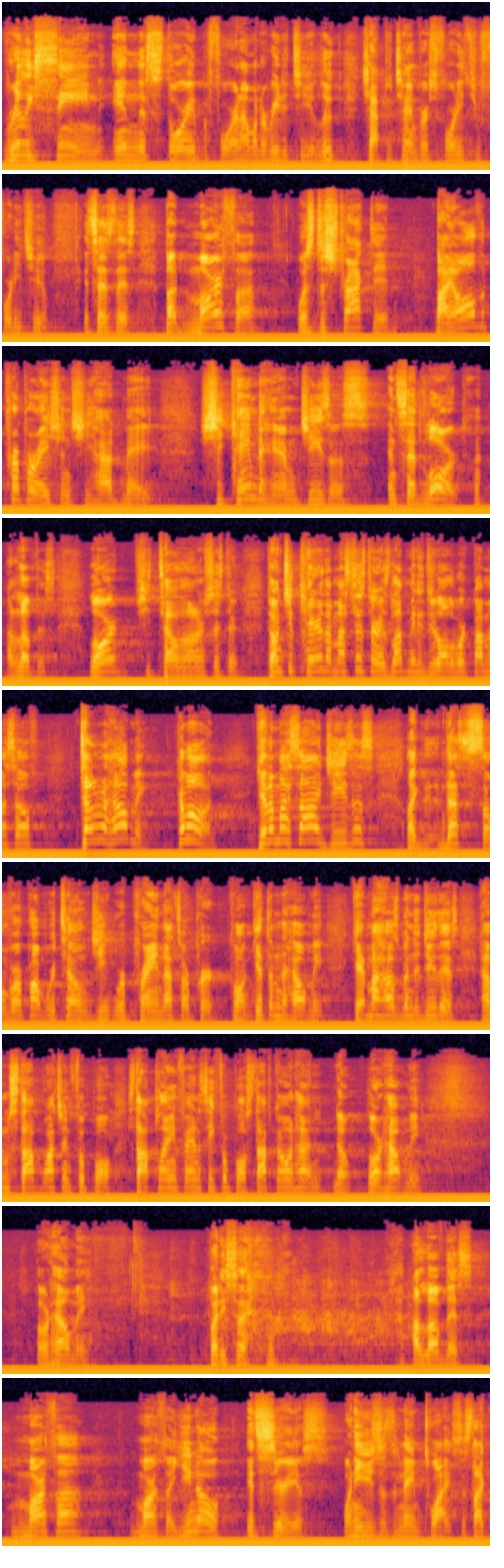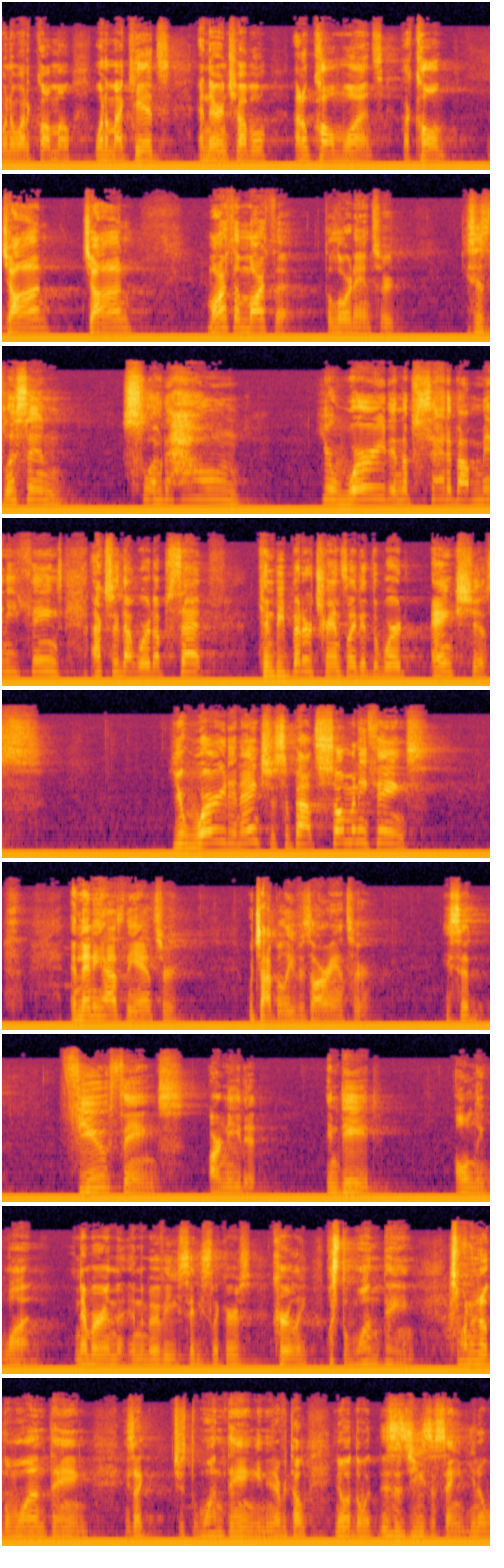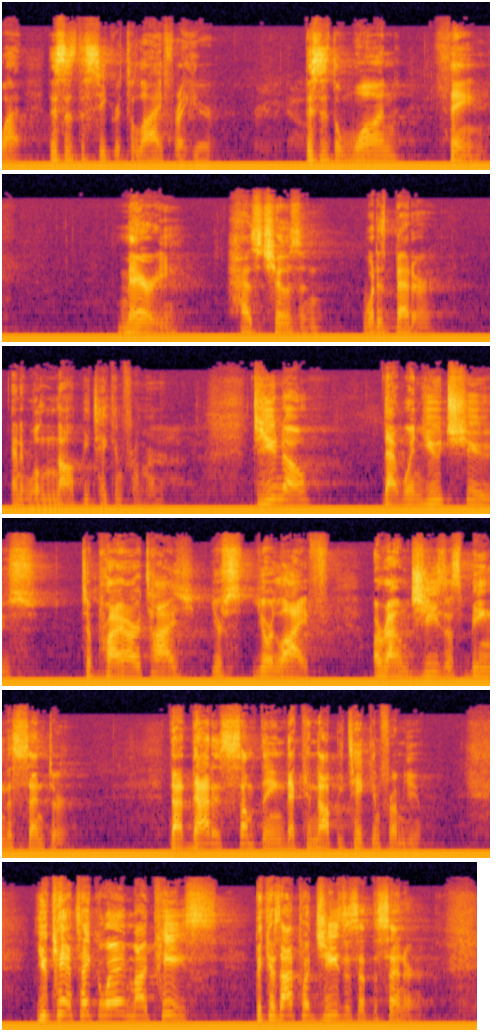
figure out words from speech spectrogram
really seen in this story before. And I want to read it to you Luke chapter 10, verse 40 through 42. It says this But Martha was distracted by all the preparations she had made, she came to him, Jesus, and said, Lord, I love this. Lord, she's telling on her sister, don't you care that my sister has left me to do all the work by myself? Tell her to help me. Come on. Get on my side, Jesus. Like that's some of our problem. We're telling, we're praying. That's our prayer. Come on, get them to help me. Get my husband to do this. Have him stop watching football. Stop playing fantasy football. Stop going hunting. No, Lord help me. Lord help me. But he said, I love this. Martha, Martha. You know it's serious when he uses the name twice. It's like when I want to call my, one of my kids and they're in trouble. I don't call them once. I call them John, John, Martha, Martha. The Lord answered. He says, Listen, slow down. You're worried and upset about many things. Actually, that word upset can be better translated the word anxious. You're worried and anxious about so many things. And then he has the answer, which I believe is our answer. He said, Few things are needed. Indeed, only one. Remember in the, in the movie City Slickers, Curly? What's the one thing? I just want to know the one thing. He's like, just the one thing. And he never told, you know what? This is Jesus saying, you know what? This is the secret to life right here. This is the one thing. Mary has chosen what is better, and it will not be taken from her. Do you know that when you choose to prioritize your, your life around Jesus being the center, that that is something that cannot be taken from you. You can't take away my peace because I put Jesus at the center.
